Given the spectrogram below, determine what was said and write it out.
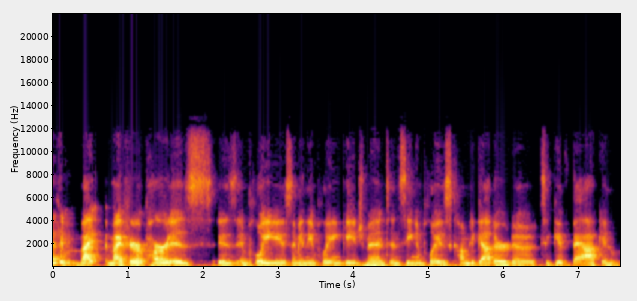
I think my my favorite part is is employees. I mean, the employee engagement and seeing employees come together to to give back, and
